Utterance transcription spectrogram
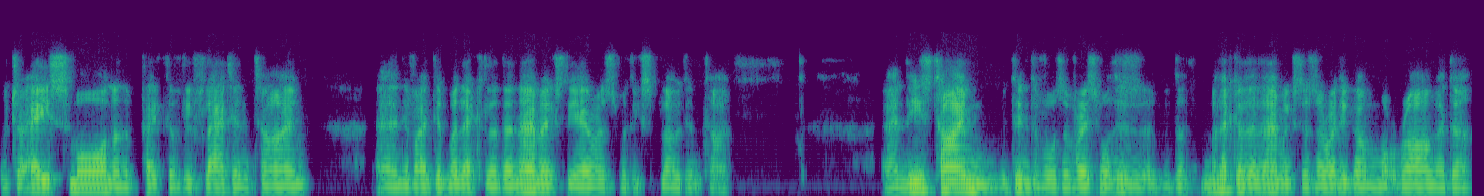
which are A small and effectively flat in time. And if I did molecular dynamics, the errors would explode in time. And these time intervals are very small. This is the molecular dynamics has already gone wrong at a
